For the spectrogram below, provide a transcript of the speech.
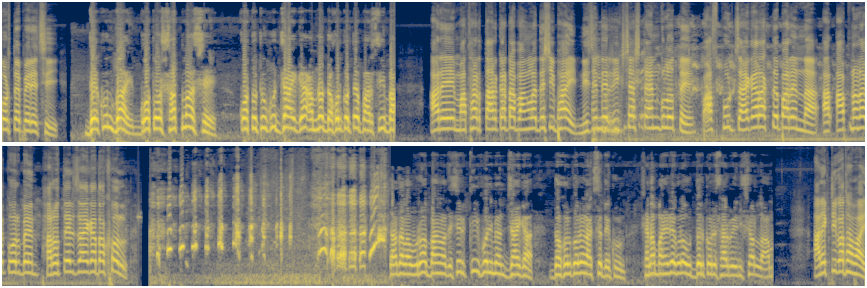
করতে পেরেছি। দেখুন ভাই গত সাত মাসে কতটুকু জায়গা আমরা দখল করতে পারছি আরে মাথার তার কাটা বাংলাদেশি ভাই নিজেদের রিক্সা স্ট্যান্ডগুলোতে পাঁচ ফুট জায়গা রাখতে পারেন না আর আপনারা করবেন ভারতের জায়গা দখল। দাদাবাবুরা বাংলাদেশের কি পরিমাণ জায়গা দখল করে রাখছে দেখুন। সেনাবাহিনী এগুলো উদ্ধার করে সারবে ইনশাল্লাহ আরেকটি কথা ভাই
